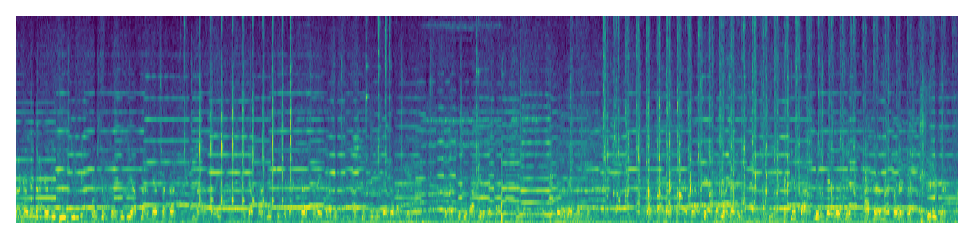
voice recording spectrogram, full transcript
লাগাবেন আগামী দুই, তিন দিন পর্যন্ত যদি আপনার ব্যথাটা না হয়, এটা ফার্মেসিতে ডাক্তারখানায় পাবেন আপনি ব্যবহার করবেন এটা শুধু মাছের ব্যথা? যে কোনো ব্যথা। মাথা ব্যথা আছে এখন লাগাবেন। তিন থেকে পাঁচ মিনিটের মধ্যে আপনার মাথা ব্যথা সেরে যাবে।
